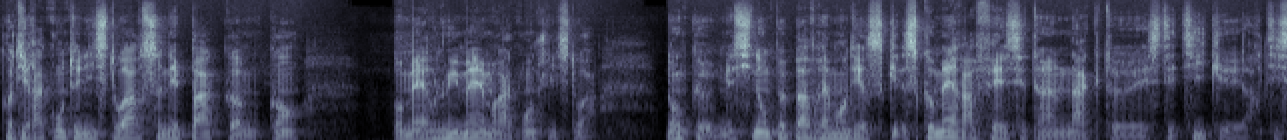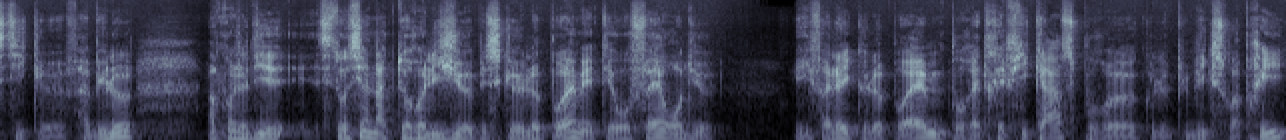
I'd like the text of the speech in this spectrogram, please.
Quand ils racontent une histoire, ce n'est pas comme quand Homère lui-même raconte l'histoire. Donc, euh, mais sinon, on peut pas vraiment dire. Ce qu'Homère a fait, c'est un acte esthétique et artistique euh, fabuleux. Alors, quand je dis, c'est aussi un acte religieux, puisque le poème était offert aux dieux. Il fallait que le poème, pour être efficace, pour euh, que le public soit pris,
